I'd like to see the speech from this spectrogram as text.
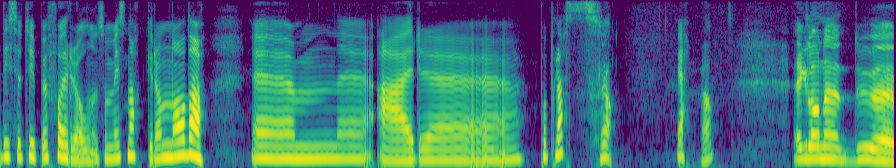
disse typer forholdene som vi snakker om nå, da, eh, er på plass. Ja. Ja. Ja. Egil Arne, du, eh,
